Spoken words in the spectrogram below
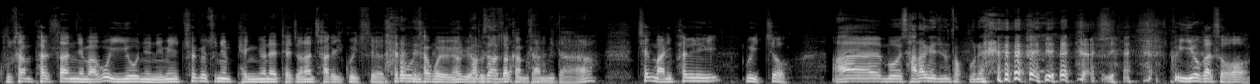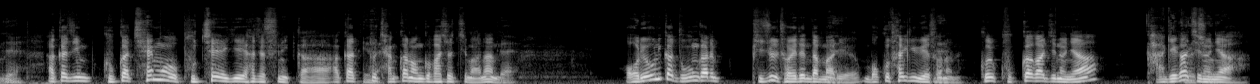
9384님하고 이호뉴님이 최 교수님 100년의 대전한 잘 읽고 있어요. 새로운 사고 영역 열어주셔서 감사합니다. 책 많이 팔리고 있죠? 아, 뭐 사랑해주는 덕분에. 예. 예. 그 이어가서 예. 아까 지금 국가 채무 부채 얘기하셨으니까 아까 또 예. 잠깐 언급하셨지만은 네. 어려우니까 누군가는 빚을 져야 된단 네. 말이에요. 네. 먹고 살기 위해서는 네. 그걸 국가가 지느냐 가게가 그렇죠. 지느냐.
